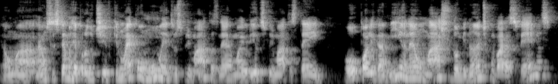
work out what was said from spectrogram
é, uma, é um sistema reprodutivo que não é comum entre os primatas, né? A maioria dos primatas tem ou poligamia, né? Um macho dominante com várias fêmeas,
